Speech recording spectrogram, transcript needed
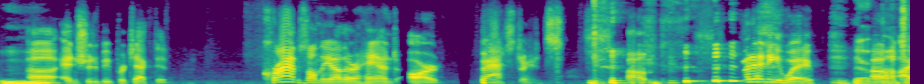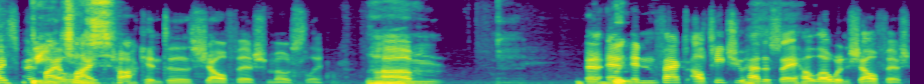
Mhm. uh, and should be protected. Crabs, on the other hand, are bastards. um, but anyway, uh, I of spent my life talking to shellfish mostly. Ah. Um, and, But- and in fact, I'll teach you how to say hello in shellfish.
